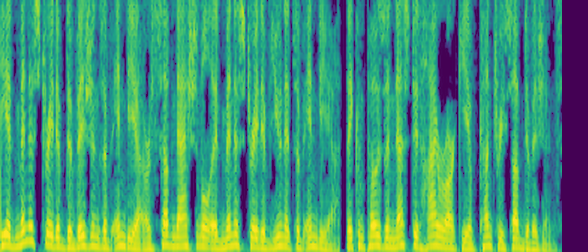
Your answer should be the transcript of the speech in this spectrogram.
The administrative divisions of India are subnational administrative units of India, they compose a nested hierarchy of country subdivisions.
